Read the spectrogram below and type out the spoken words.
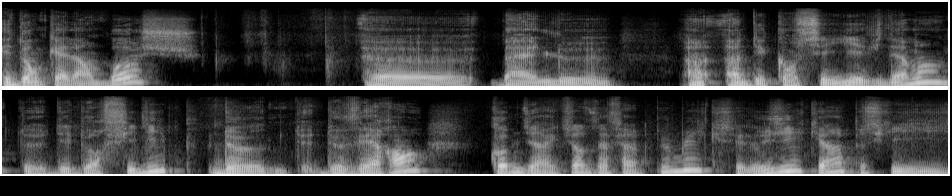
Et donc elle embauche euh, ben, le, un, des conseillers, évidemment, d'Edouard Philippe, de, Véran, comme directeur des affaires publiques. C'est logique, hein, parce qu'il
